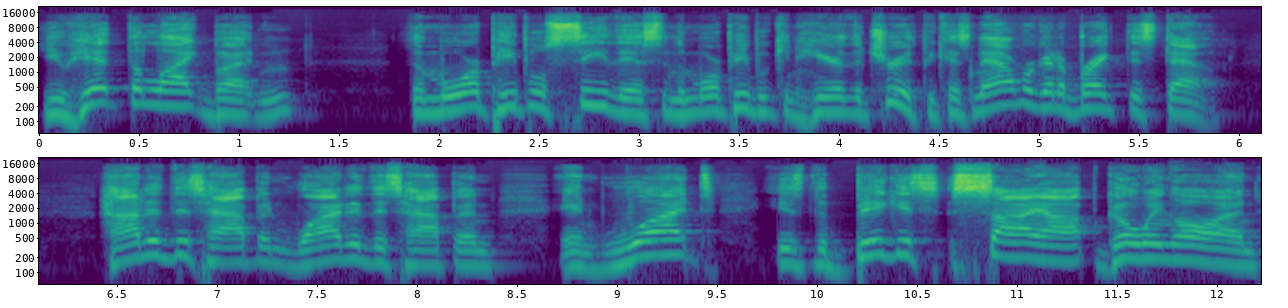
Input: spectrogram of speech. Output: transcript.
you hit the like button, the more people see this and the more people can hear the truth. Because now we're going to break this down. How did this happen? Why did this happen? And what is the biggest psyop going on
